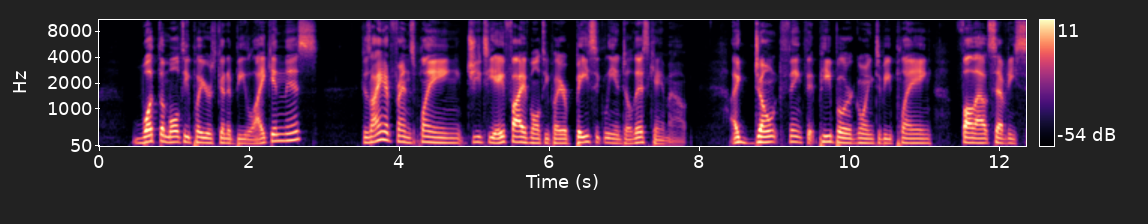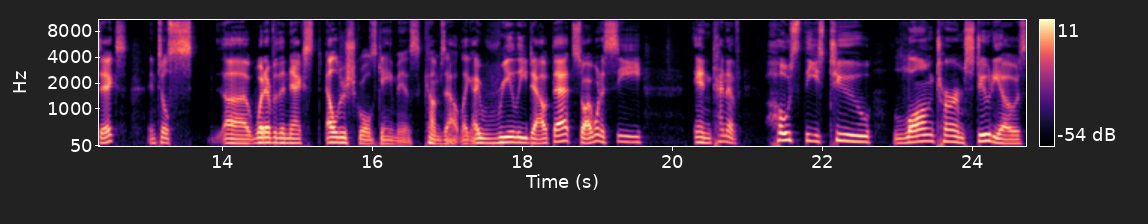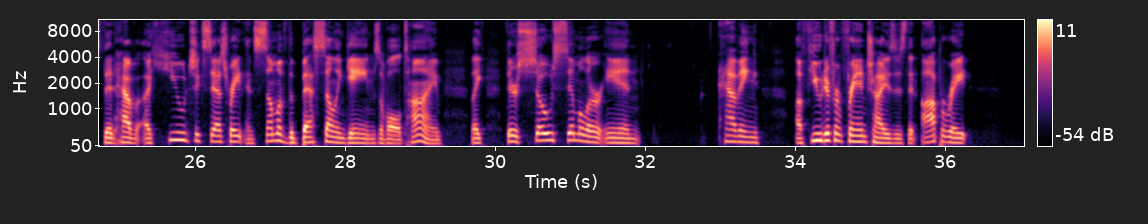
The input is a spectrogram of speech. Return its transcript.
what the multiplayer is going to be like in this because I had friends playing GTA 5 multiplayer basically until this came out. I don't think that people are going to be playing Fallout 76 until uh, whatever the next Elder Scrolls game is comes out. Like I really doubt that. So I want to see and kind of host these two long-term studios that have a huge success rate and some of the best-selling games of all time. Like they're so similar in having a few different franchises that operate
